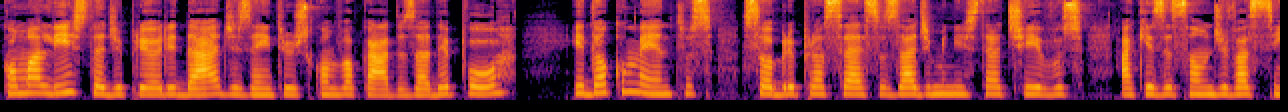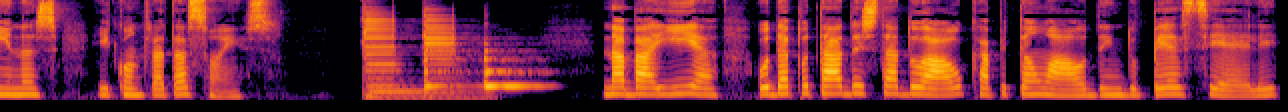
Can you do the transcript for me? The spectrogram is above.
como a lista de prioridades entre os convocados a depor e documentos sobre processos administrativos, aquisição de vacinas e contratações. Na Bahia, o deputado estadual Capitão Alden, do PSL,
